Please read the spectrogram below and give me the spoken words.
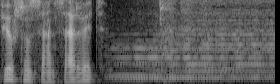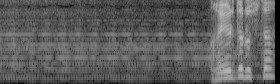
Yapıyorsun sen Servet? Hayırdır usta?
